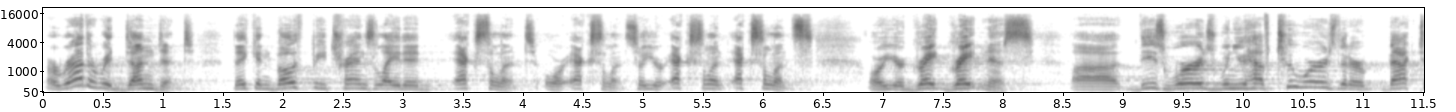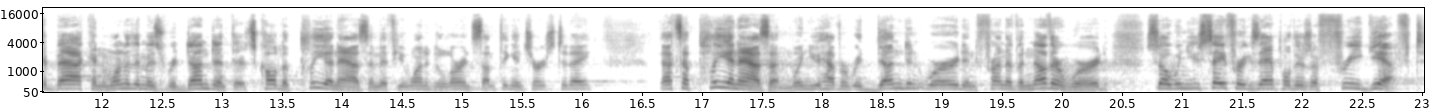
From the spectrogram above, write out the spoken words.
are rather redundant. They can both be translated excellent or excellent. So, your excellent excellence or your great greatness. Uh, these words, when you have two words that are back to back and one of them is redundant, it's called a pleonasm if you wanted to learn something in church today. That's a pleonasm when you have a redundant word in front of another word. So when you say, for example, there's a free gift,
